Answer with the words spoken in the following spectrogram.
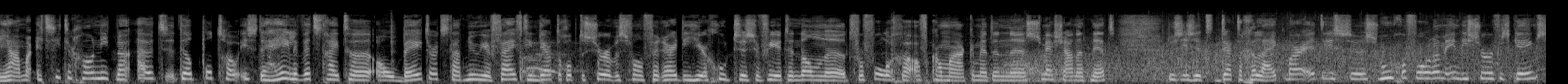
Ja, maar het ziet er gewoon niet naar uit. Del Potro is de hele wedstrijd uh, al beter. Het staat nu weer 15-30 op de service van Ferrer... die hier goed uh, serveert en dan uh, het vervolg af kan maken... met een smash aan het net. Dus is het 30 gelijk. Maar het is zwoegen voor hem in die service games.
